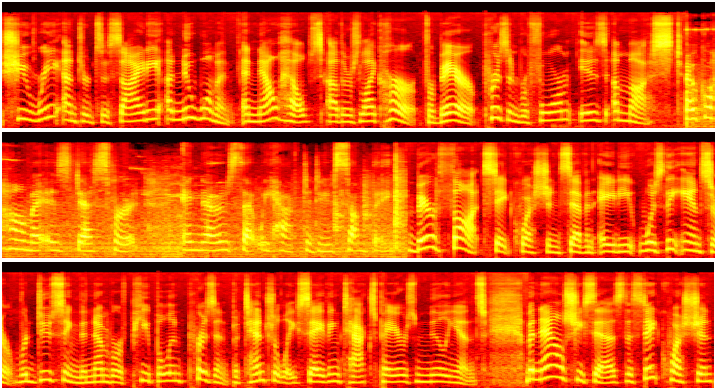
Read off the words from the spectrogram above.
She re entered society a new woman and now helps others like her. For Bear, prison reform is a must. Oklahoma is desperate and knows that we have to do something. Bear thought State Question 780 was the answer, reducing the number of people in prison, potentially saving taxpayers millions. But now she says the state question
